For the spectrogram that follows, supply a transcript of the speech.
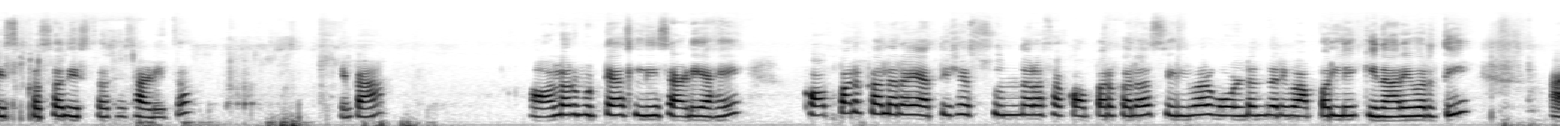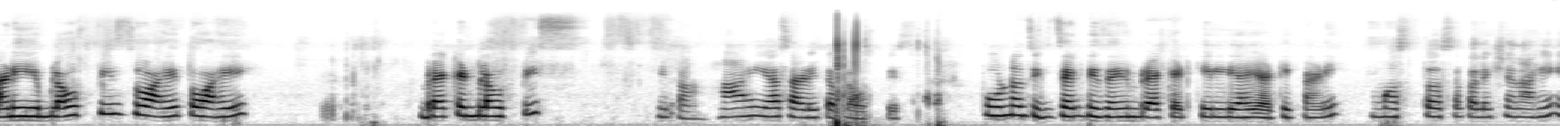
पीस कसं दिसतं ते साडीचं. हे पहा. ऑल ओव्हर बुट्ट्या असली साडी आहे. कॉपर कलर आहे. अतिशय सुंदर असा कॉपर कलर सिल्वर गोल्डन जरी वापरली किनारीवरती. आणि ब्लाऊज पीस जो आहे तो आहे ब्रॅकेट ब्लाऊज पीस हे पहा. हा आहे या साडीचा ब्लाऊज पीस पूर्ण झिगझॅग डिझाईन ब्रॅकेट केलेली आहे या ठिकाणी. मस्त असं कलेक्शन आहे.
